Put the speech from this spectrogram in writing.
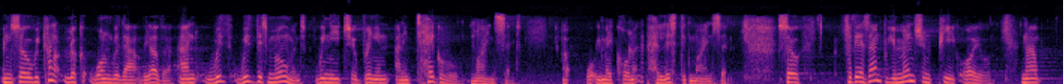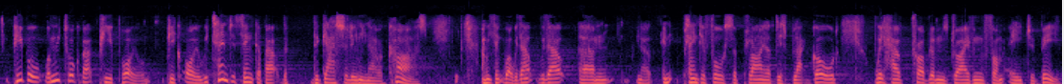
And so we cannot look at one without the other. And with, with this moment, we need to bring in an integral mindset, uh, what we may call a holistic mindset. So, for the example, you mentioned peak oil. Now, people, when we talk about peak oil, peak oil, we tend to think about the, the gasoline in our cars, and we think, well, without without um, you know plentiful supply of this black gold, we'll have problems driving from A to B.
